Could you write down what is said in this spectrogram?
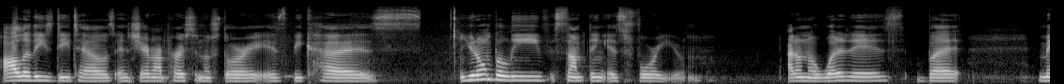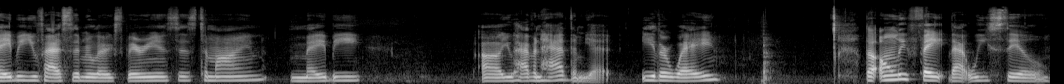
all of these details and share my personal story is because you don't believe something is for you. I don't know what it is, but maybe you've had similar experiences to mine. Maybe uh, you haven't had them yet. Either way, the only fate that we seal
